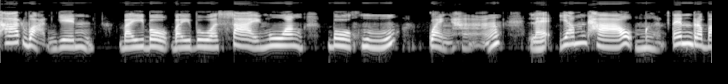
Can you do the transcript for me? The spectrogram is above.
ชาติหวานเย็น ใบโบก ใบบัว สายงวง โบกหู แกว่งหาง และย่ำเท้าเหมือนเต้นระบ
